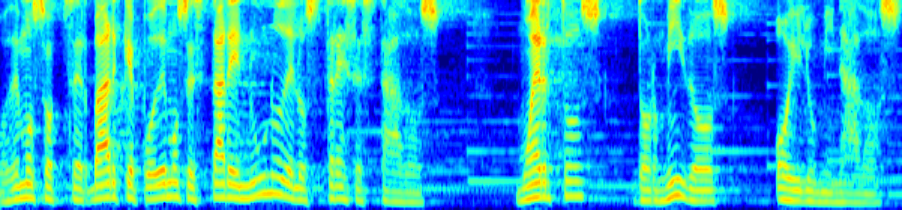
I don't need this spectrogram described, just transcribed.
podemos observar que podemos estar en uno de los tres estados, muertos, dormidos o iluminados.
